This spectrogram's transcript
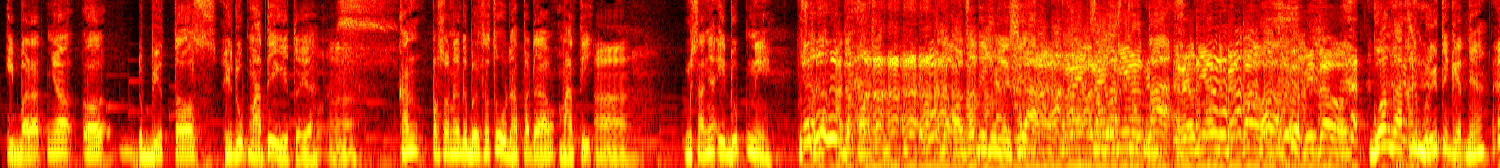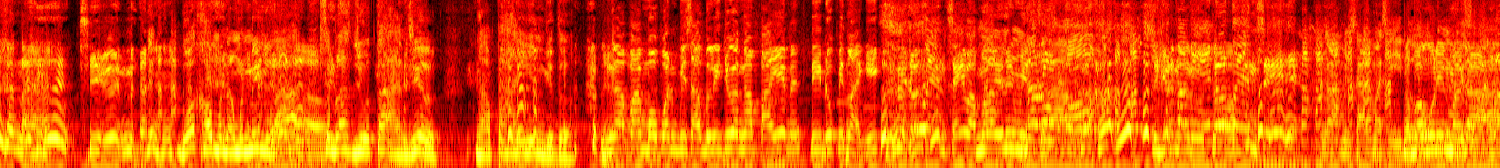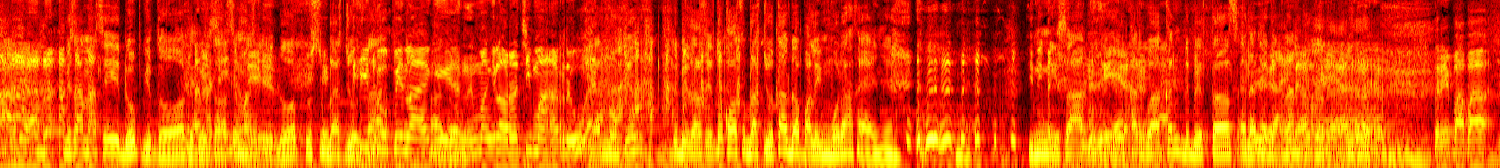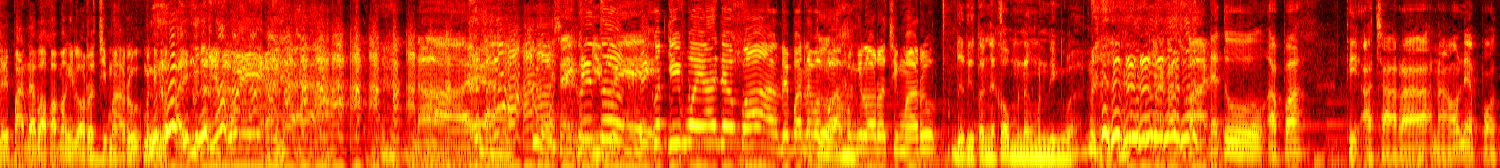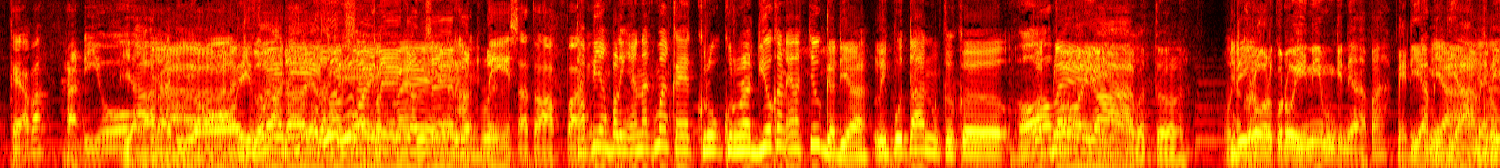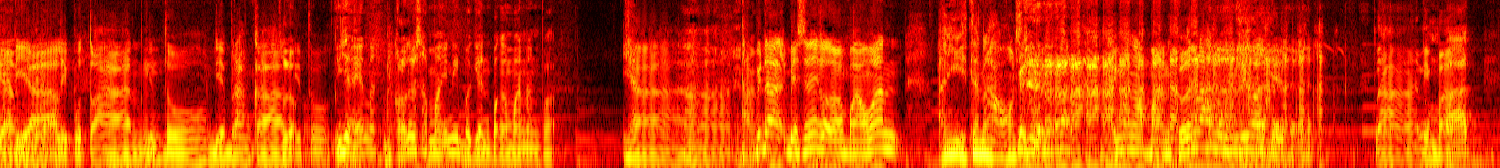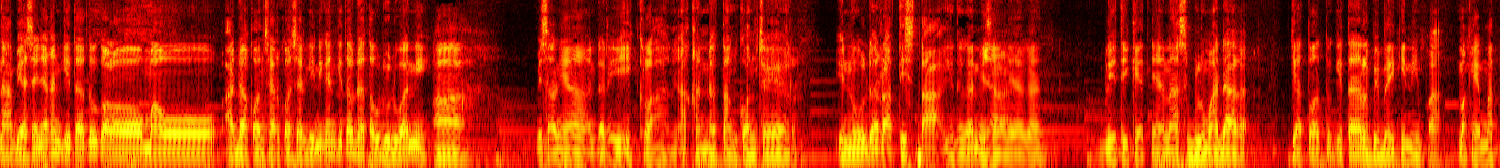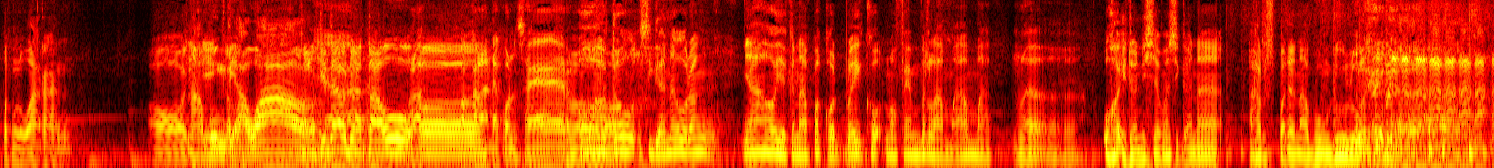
ibaratnya eh, The Beatles hidup mati gitu ya. Kan personel The Beatles tuh udah pada mati. Ah. Misalnya hidup nih, terus ada ada konser ada konser di Indonesia. Kayak 11 reunian, juta. reunian The Battle, The Beatles. Gua nggak akan beli tiketnya. Nah, Ciun. Gua kau menang mending lah 11 juta anjir. Ngapain gitu. Enggak apa maupun bisa beli juga ngapain dihidupin lagi. Edo Tensei Bapak. Nggak, ini bisa. Naruto. Naruto. Edo Tensei. Enggak misalnya masih hidup. Ngebangunin dia. Bisa masih hidup gitu. The Ya, masih hidup. masih hidup terus 11 juta. Dihidupin lagi kan. Manggil Orochimaru. Dan mungkin The Beatles itu kalau 11 juta udah paling murah kayaknya. Ini bisa gitu ya. Kan gua kan The Beatles edan-edanan gitu kan. Dari papa daripada bapak manggil Orochimaru, mending bapak ikut giveaway. Nah, ya. Bisa ikut Itu giveaway. ikut giveaway aja pak daripada Itulah. bapak manggil Orochimaru. Dari tanya kau menang mending, Pak. Ya kan suka ada tuh apa di acara naon ya podcast apa radio Ya, radio. ada Itu giveaway ada ya, konser, artis atau apa tapi gitu. yang paling enak mah kayak kru, kru radio kan enak juga dia liputan ke ke Oh, Coldplay. Oh iya betul. Jadi kru-kru ini mungkin ya apa? Media, media, Iya, kru media, media, liputan gitu. Dia berangkat Kalau- gitu. Iya enak. Kalau nggak sama ini bagian pengamanan pak. Ya. Ah, Tapi dah biasanya kalau pengalaman aing kita naon sih. Aing mah ngamankeun lah penting mah gitu. Nah ini Keempat. pak. Nah biasanya kan kita tuh kalau mau ada konser-konser gini kan kita udah tahu duluan nih. Ah. Misalnya dari iklan akan datang konser Inul Daratista gitu kan misalnya kan. Beli tiketnya. Nah sebelum ada jadwal tuh kita lebih baik ini pak menghemat pengeluaran. Oh, jadi Nabung di kalau- awal. Kalau kita udah tahu eh, bakal ada konser Oh, atau si Gana orang nyaho ya kenapa Coldplay kok November lama amat. Heeh. Wah Indonesia mah si Gana harus pada nabung dulu.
